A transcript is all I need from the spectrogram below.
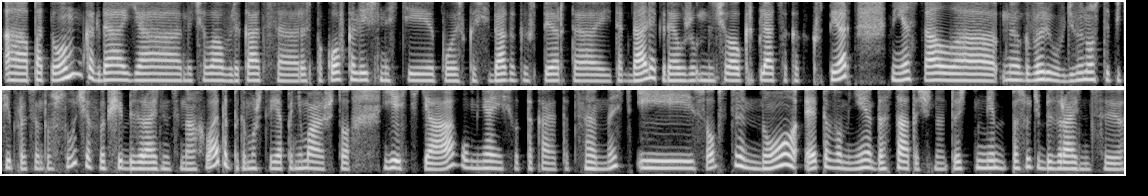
А потом, когда я начала увлекаться распаковкой личности, поиска себя как эксперта и так далее, когда я уже начала укрепляться как эксперт, мне стало, ну, я говорю, в 95% случаев вообще без разницы на охваты, потому что я понимаю, что есть я, у меня есть вот такая-то ценность, и, собственно, но этого мне достаточно. То есть мне, по сути, без разницы,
